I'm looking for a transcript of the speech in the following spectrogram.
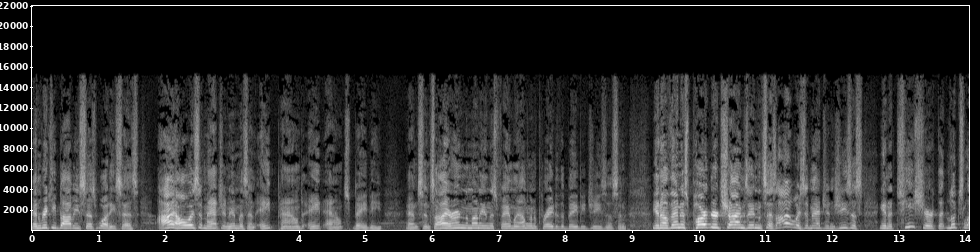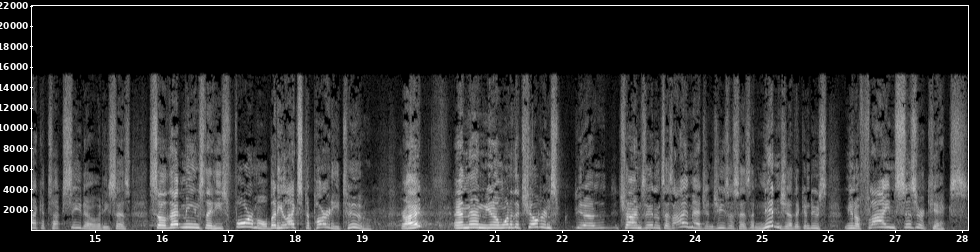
And Ricky Bobby says, What? He says, I always imagine him as an eight pound, eight ounce baby. And since I earned the money in this family, I'm going to pray to the baby Jesus. And, you know, then his partner chimes in and says, I always imagine Jesus in a t shirt that looks like a tuxedo. And he says, So that means that he's formal, but he likes to party too, right? And then, you know, one of the children's you know, chimes in and says, I imagine Jesus as a ninja that can do, you know, flying scissor kicks.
